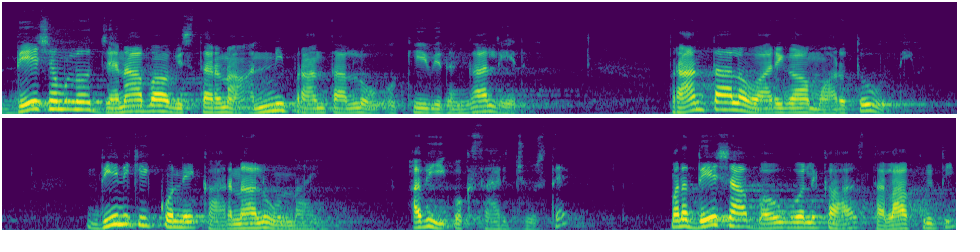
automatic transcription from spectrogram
దేశంలో జనాభా విస్తరణ అన్ని ప్రాంతాల్లో ఒకే విధంగా లేదు. ప్రాంతాల వారీగా మారుతూ ఉంది. దీనికి కొన్ని కారణాలు ఉన్నాయి. అవి ఒకసారి చూస్తే మన దేశ భౌగోళిక స్థలాకృతి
